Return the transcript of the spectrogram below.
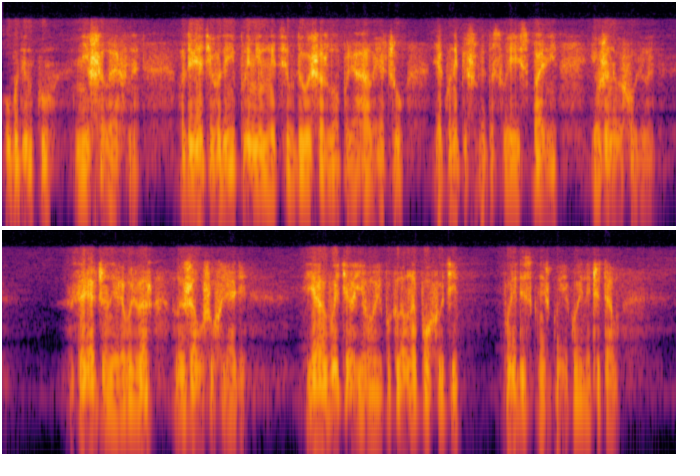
У будинку ні шелехне. О 9 годині племінниці вдови Шарло полягали. Я чув, як вони пішли до своєї спальні і вже не виходили. Заряджений револьвер лежав у шухляді. Я витяг його і поклав на похваті, поряд із книжкою, якої не читав.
